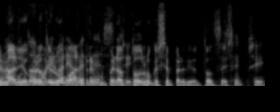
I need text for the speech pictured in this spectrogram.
Es más, yo creo que luego han veces. recuperado Sí. todo lo que se perdió entonces. Sí. Sí.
